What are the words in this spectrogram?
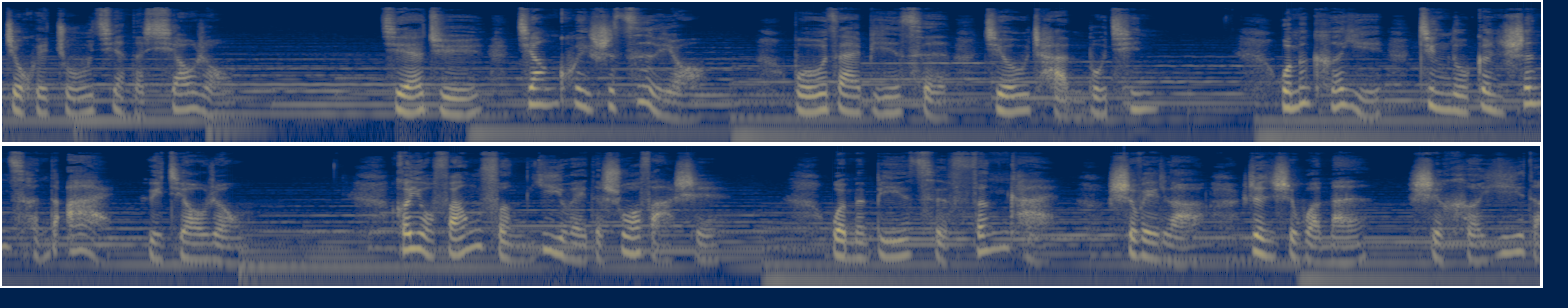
就会逐渐的消融。结局将会是自由，不再彼此纠缠不清。我们可以进入更深层的爱与交融。很有反讽意味的说法是：我们彼此分开，是为了认识我们是合一的。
